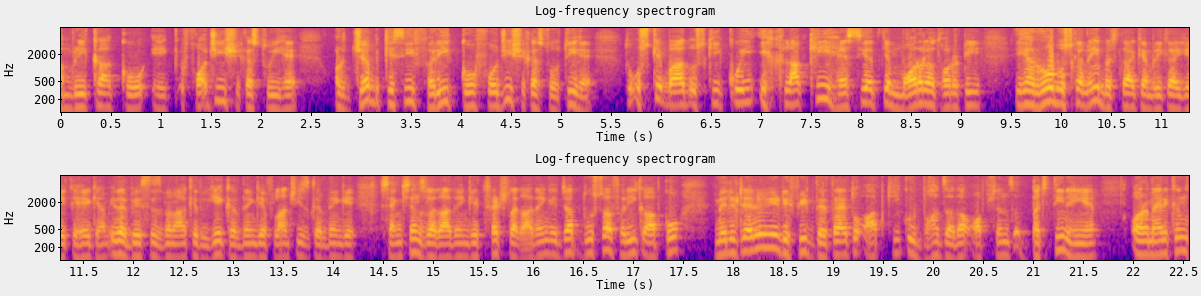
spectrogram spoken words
अमेरिका को एक फ़ौजी शिकस्त हुई है और जब किसी फरीक को फौजी शिकस्त होती है तो उसके बाद उसकी कोई इखलाकी हैसियत या मॉरल अथॉरिटी या रोब उसका नहीं बचता कि अमेरिका ये कहे कि हम इधर बेसिस बना के तो ये कर देंगे, फ़लाँ चीज़ कर देंगे सेंक्शंस लगा देंगे थ्रेट्स लगा देंगे। जब दूसरा फरीक आपको मिलिटरीली डिफीट देता है तो आपकी कोई बहुत ज़्यादा ऑप्शन बचती नहीं है। और अमेरिकन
